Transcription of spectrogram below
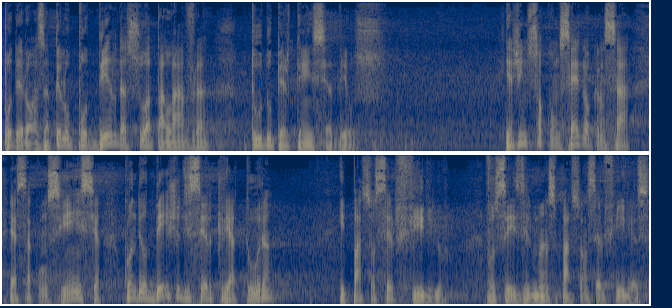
poderosa, pelo poder da sua palavra, tudo pertence a Deus. E a gente só consegue alcançar essa consciência quando eu deixo de ser criatura e passo a ser filho. Vocês, irmãs, passam a ser filhas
